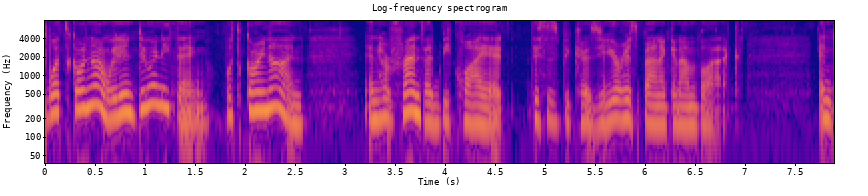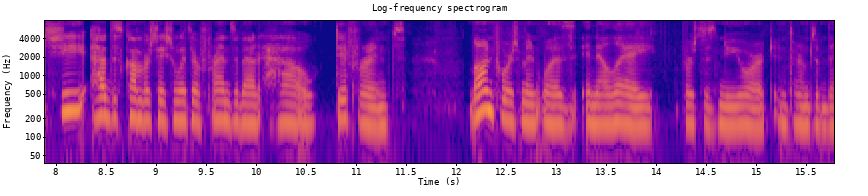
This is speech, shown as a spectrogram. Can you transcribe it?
What's going on? We didn't do anything. What's going on? And her friend said, Be quiet. This is because you're Hispanic and I'm black. And she had this conversation with her friends about how different law enforcement was in LA versus New York in terms of the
